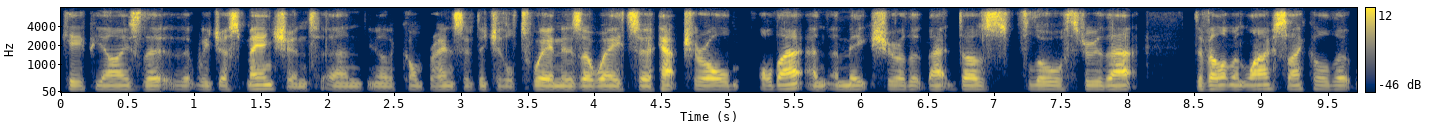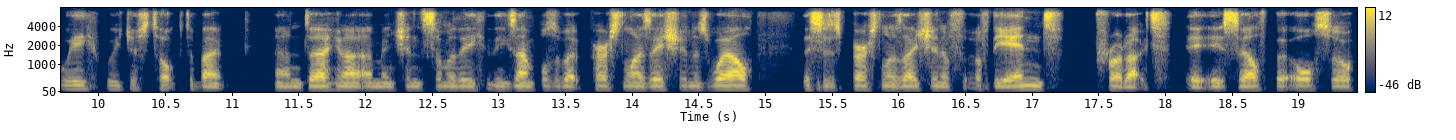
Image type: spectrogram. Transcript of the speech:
KPIs that, that we just mentioned. And you know, the comprehensive digital twin is a way to capture all, all that and, and make sure that that does flow through that development lifecycle that we we just talked about. And uh, you know, I mentioned some of the, the examples about personalization as well. This is personalization of, of the end product itself, but also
